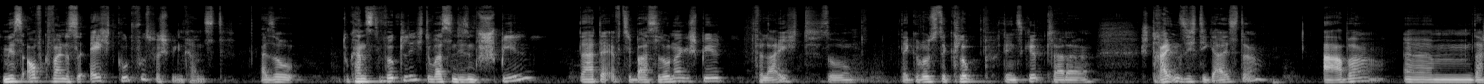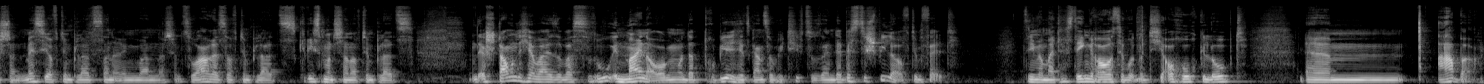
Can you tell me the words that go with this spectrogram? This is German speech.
Mir ist aufgefallen, dass du echt gut Fußball spielen kannst. Also du kannst wirklich, du warst in diesem Spiel, da hat der FC Barcelona gespielt, vielleicht so der größte Club, den es gibt. Klar, da streiten sich die Geister, aber ähm, da stand Messi auf dem Platz, dann irgendwann, da stand Suarez auf dem Platz, Griezmann stand auf dem Platz. Und erstaunlicherweise warst du in meinen Augen, und da probiere ich jetzt ganz objektiv zu sein, der beste Spieler auf dem Feld. Sehen wir mal das Ding raus, der wurde natürlich auch hochgelobt. Ähm, aber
